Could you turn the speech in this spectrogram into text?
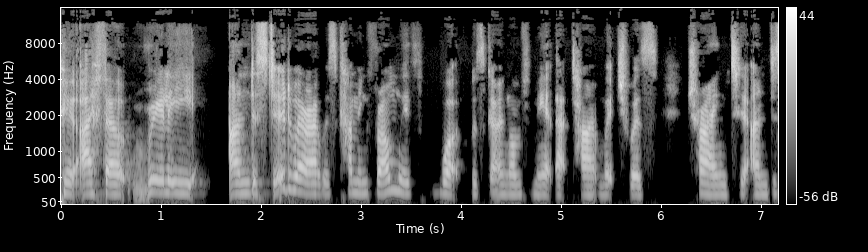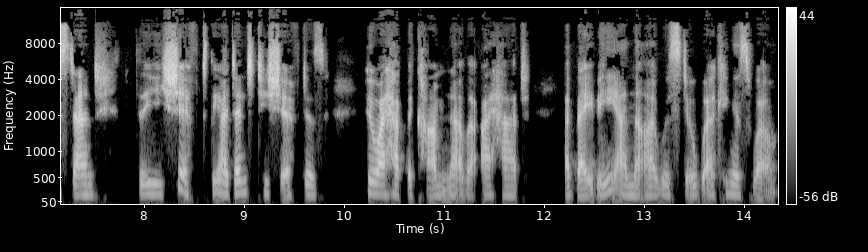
who I felt really understood where I was coming from with what was going on for me at that time, which was trying to understand the shift, the identity shift as who I had become now that I had a baby and that I was still working as well.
